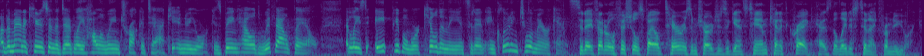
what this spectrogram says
Uh, the man accused in the deadly Halloween truck attack in New York is being held without bail. At least eight people were killed in the incident, including two Americans. Today, federal officials filed terrorism charges against him. Kenneth Craig has the latest tonight from New York.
